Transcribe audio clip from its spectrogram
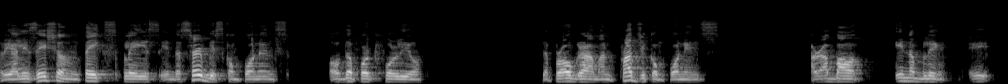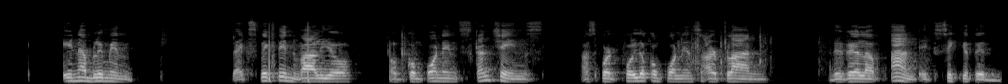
Realization takes place in the service components of the portfolio. The program and project components are about enabling eh, enablement. The expected value of components can change as portfolio components are planned, developed, and executed.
